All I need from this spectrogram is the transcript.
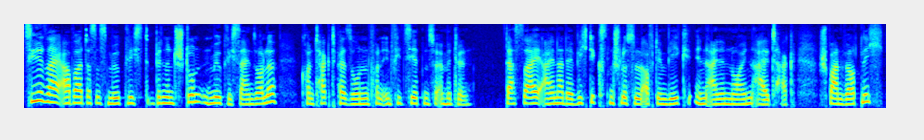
Ziel sei aber, dass es möglichst binnen Stunden möglich sein solle, Kontaktpersonen von Infizierten zu ermitteln. Das sei einer der wichtigsten Schlüssel auf dem Weg in einen neuen Alltag. Spahn wörtlich,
